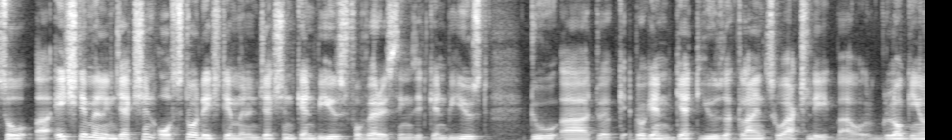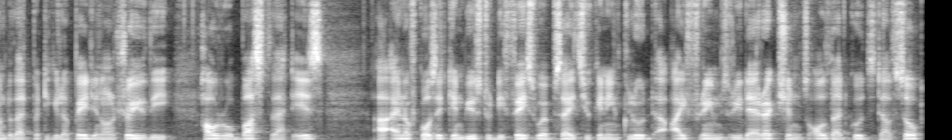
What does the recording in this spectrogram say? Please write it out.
so uh, HTML injection or stored HTML injection can be used for various things. It can be used to, uh, to, to, again get user clients who are actually uh, logging onto that particular page and I'll show you the how robust that is. Uh, and of course it can be used to deface websites you can include uh, iframes redirections all that good stuff so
